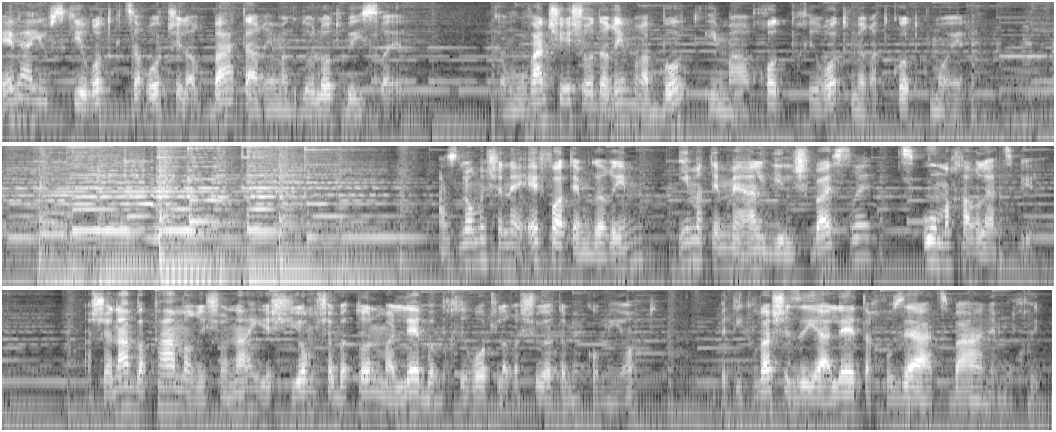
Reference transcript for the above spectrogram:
אלה היו סקירות קצרות של ארבעת הערים הגדולות בישראל. כמובן שיש עוד ערים רבות עם מערכות בחירות מרתקות כמו אלה. אז לא משנה איפה אתם גרים, אם אתם מעל גיל 17, צאו מחר להצביע. השנה בפעם הראשונה יש יום שבתון מלא בבחירות לרשויות המקומיות, בתקווה שזה יעלה את אחוזי ההצבעה הנמוכים.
